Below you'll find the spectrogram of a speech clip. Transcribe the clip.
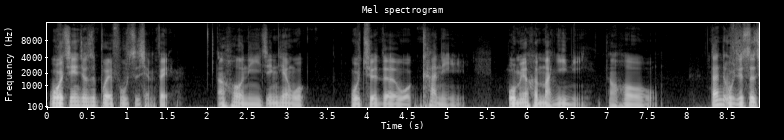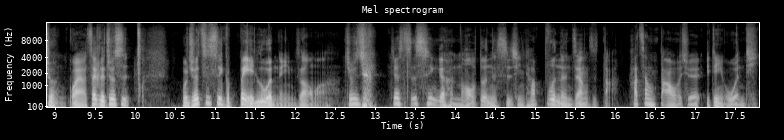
我今天就是不会付之前费，然后你今天我我觉得我看你我没有很满意你，然后，但是我觉得这就很怪啊。这个就是我觉得这是一个悖论呢，你知道吗？就是就这是一个很矛盾的事情，他不能这样子打，他这样打我觉得一定有问题。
